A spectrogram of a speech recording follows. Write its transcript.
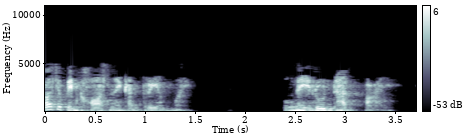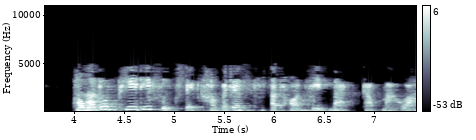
ก็จะเป็นคอร์สในการเตรียมใหม่ ในรุ่นถัดไป เพราะว่ารุ่นพี่ที่ฝึกเสร็จเขาก็จะสะท้อนฟีดแบ็กกลับมาว่า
